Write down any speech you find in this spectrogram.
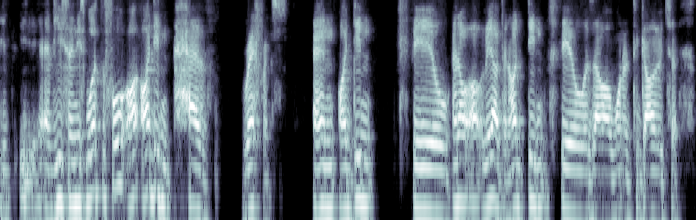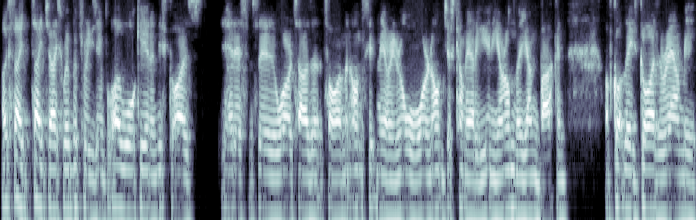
have you seen this work before? I, I didn't have reference and I didn't feel, and I'll, I'll, be open, I didn't feel as though I wanted to go to, like, say, take Jace Weber, for example. I walk in and this guy's head S&C the Waratahs at the time, and I'm sitting there in awe, and I'm just come out of uni, and I'm the young buck, and I've got these guys around me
